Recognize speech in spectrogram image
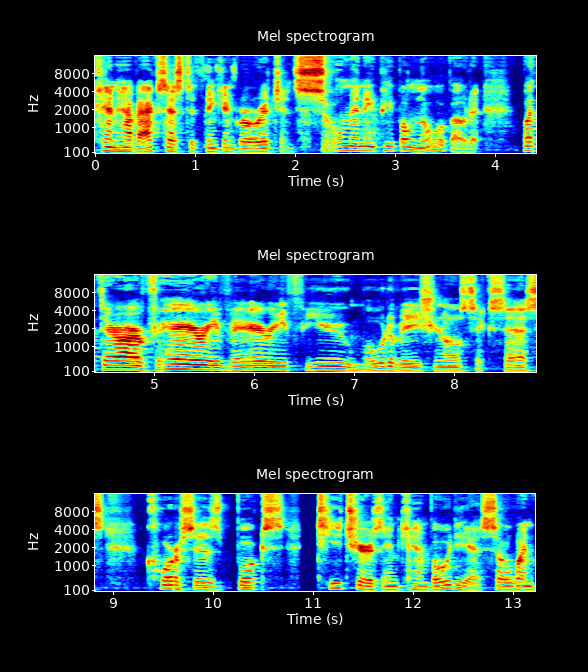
can have access to Think and Grow Rich, and so many people know about it. But there are very, very few motivational success courses, books, teachers in Cambodia. So when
